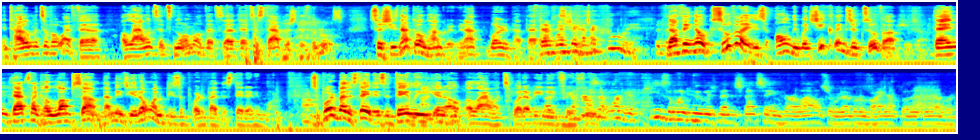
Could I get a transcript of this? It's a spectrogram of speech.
entitlements of a wife, the allowance that's normal that's uh, that's established as the rules. So she's not going hungry. We're not worried about that. That's why she has a. Nothing. No, ksuva is only when she claims her ksuva. Then that's like a lump sum. That means you don't want to be supported by the state anymore. Ah. Supported by the state is a daily, you know, allowance, whatever you need for your But how does that work? If he's the one who has been dispensing her allowance or whatever, buying her clothes or whatever,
